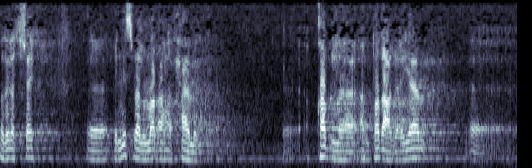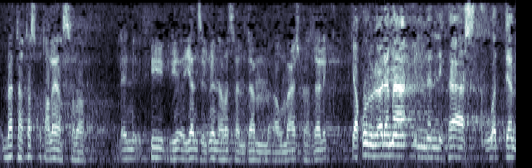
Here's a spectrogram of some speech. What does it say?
فضيلة الشيخ بالنسبة للمرأة الحامل آه، قبل أن تضع بأيام آه، متى تسقط عليها الصلاة؟ لأن في ينزل منها مثلا دم أو ما أشبه ذلك. يقول العلماء إن النفاس هو الدم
